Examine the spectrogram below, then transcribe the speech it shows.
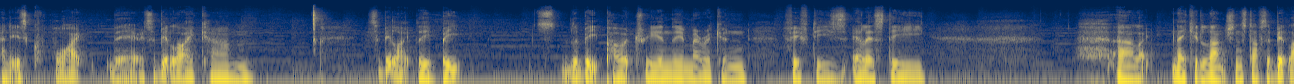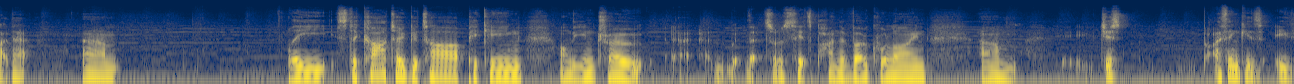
and it is quite there. It's a bit like um, it's a bit like the beat the beat poetry in the American 50s LSD uh, like Naked Lunch and stuff. It's a bit like that. Um, the staccato guitar picking on the intro uh, that sort of sits behind the vocal line um, just I think is, is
